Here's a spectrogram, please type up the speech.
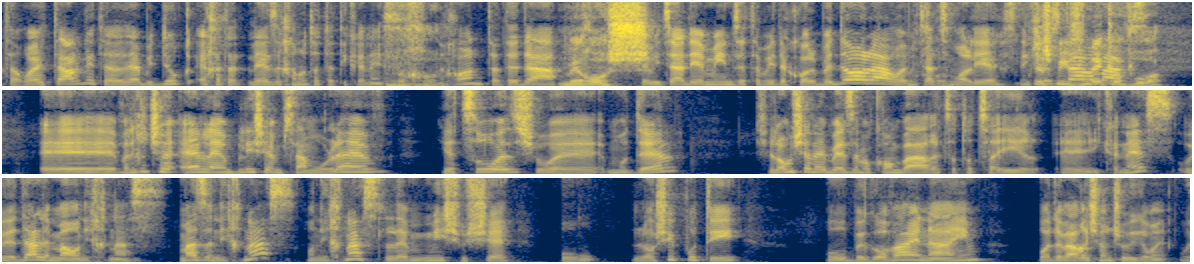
אתה רואה Target, אתה יודע בדיוק איך אתה, לאיזה חנות אתה תיכנס. נכון. נכון? אתה תדע מראש. שמצד ימין זה תמיד הכל בדולר, ומצד נכון. שמאל יהיה סניף של יש Starbucks. מבנה קבוע. אה, ואני חושבת שאלה, בלי שהם שמו לב, יצרו איזשהו אה, מודל, שלא משנה באיזה מקום בארץ אותו צעיר ייכנס, הוא ידע למה הוא נכנס. מה זה נכנס? הוא נכנס למישהו שהוא לא שיפוטי, הוא בגובה העיניים, הוא הדבר הראשון שהוא יגמ- הוא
